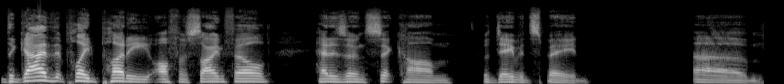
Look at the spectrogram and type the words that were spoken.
the guy that played Puddy off of Seinfeld had his own sitcom with David Spade. Um,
